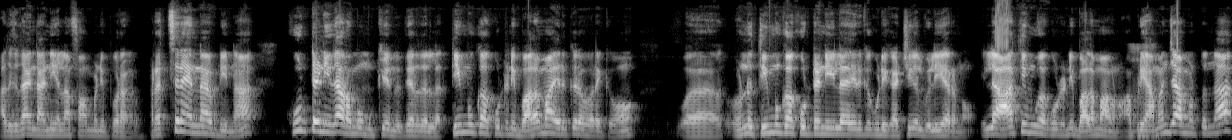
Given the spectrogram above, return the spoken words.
அதுக்கு தான் இந்த அணியெல்லாம் ஃபார்ம் பண்ணி போகிறாங்க பிரச்சனை என்ன அப்படின்னா கூட்டணி தான் ரொம்ப முக்கியம் இந்த தேர்தலில். திமுக கூட்டணி பலமாக இருக்கிற வரைக்கும் ஒன்று திமுக கூட்டணியில் இருக்கக்கூடிய கட்சிகள் வெளியேறணும். இல்லை அதிமுக கூட்டணி பலமாகணும். அப்படி ம். அமைஞ்சா மட்டும்தான்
